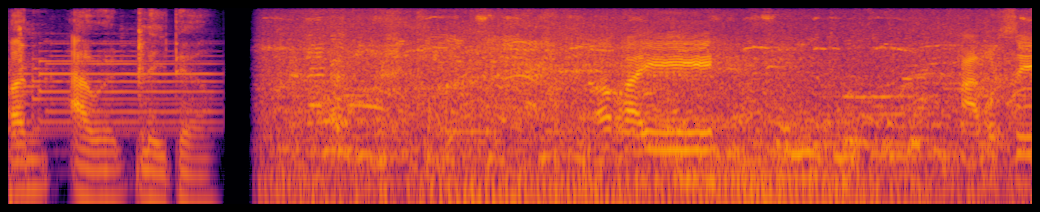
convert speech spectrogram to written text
One hour later. ভাই। করছি।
